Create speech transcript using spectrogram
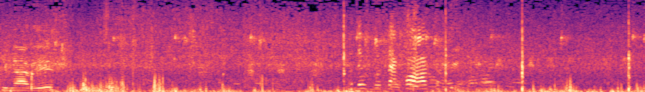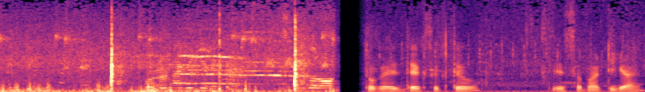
किनारे तो गैस देख सकते हो, ये सब अटिया है।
